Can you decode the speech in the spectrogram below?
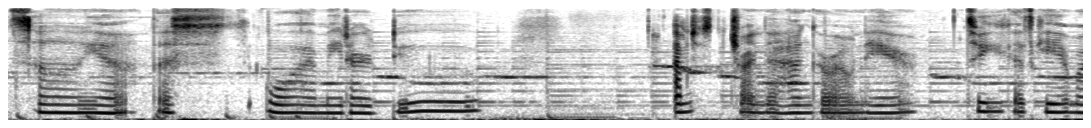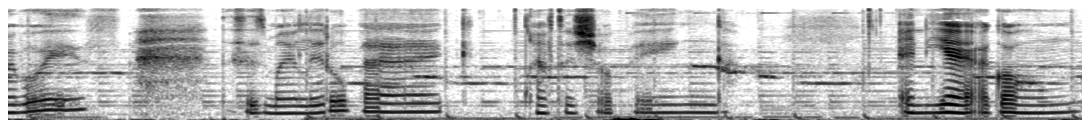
So yeah, that's what I made her do. I'm just trying to hang around here so you guys can hear my voice. This is my little bag after shopping. And yeah, I got home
